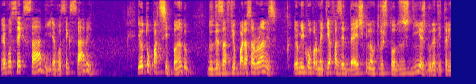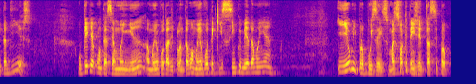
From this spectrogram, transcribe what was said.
é você que sabe, é você que sabe. Eu estou participando do desafio Palhaça Runners. Eu me comprometi a fazer 10 quilômetros todos os dias, durante 30 dias. O que, que acontece? Amanhã, amanhã eu vou estar de plantão, amanhã eu vou ter que ir 5 e meia da manhã. E eu me propus isso, mas só que tem gente que está se pro...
